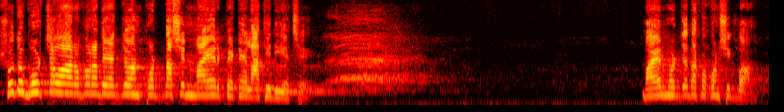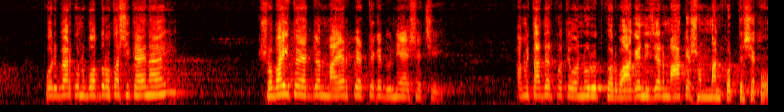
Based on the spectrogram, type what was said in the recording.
শুধু বুট চাওয়ার অপরাধে একজন পর্দাসীন মায়ের পেটে লাথি দিয়েছে। মায়ের মর্যাদা কখন শিখবা? পরিবার কোনো ভদ্রতা শিখায় নাই? সবাই তো একজন মায়ের পেট থেকে দুনিয়া এসেছি। আমি তাদের প্রতি অনুরোধ করব, আগে নিজের মাকে সম্মান করতে শেখো।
